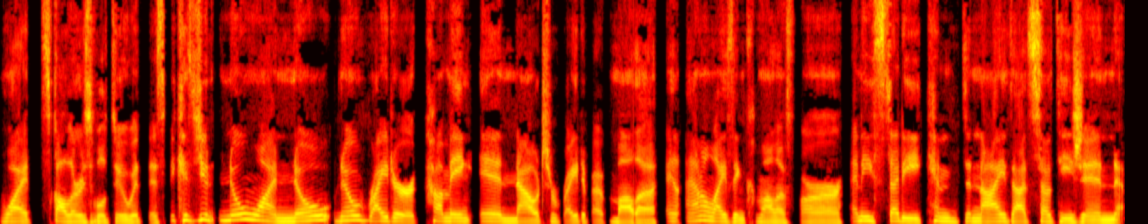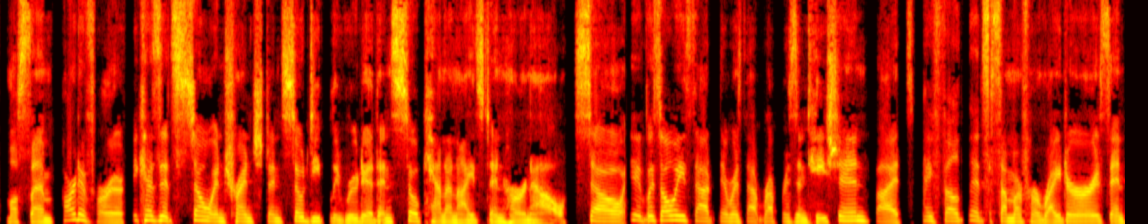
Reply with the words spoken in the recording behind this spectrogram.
what scholars will do with this because you no one, no no writer coming in now to write about Kamala and analyzing Kamala for any study can deny that South Asian Muslim part of her because it's so entrenched and so deeply rooted and so canonized in her now. So it was always that there was that representation, but I felt that some of her writers and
